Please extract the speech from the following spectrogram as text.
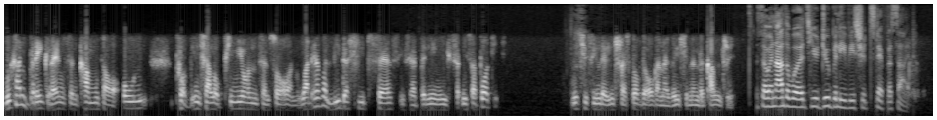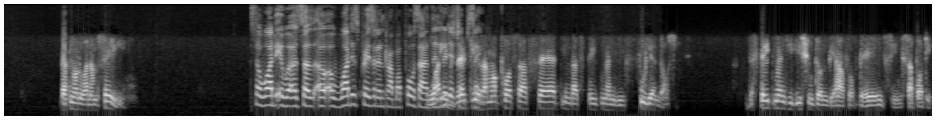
We can't break ranks and come with our own provincial opinions and so on. Whatever leadership says is happening we, we support it which is in the interest of the organization and the country. So, in other words, you do believe he should step aside? That's not what I'm saying. So, what, so, uh, uh, what is President Ramaphosa and what the leadership exactly saying? Ramaphosa said in that statement, we fully endorse. The statement he issued on behalf of the ANC, support it.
